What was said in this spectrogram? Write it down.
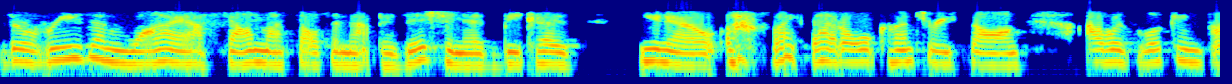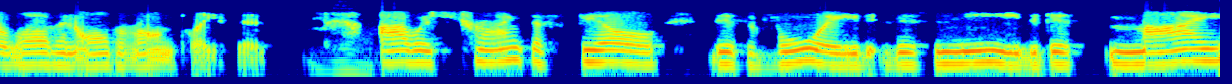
the reason why I found myself in that position is because, you know, like that old country song, I was looking for love in all the wrong places. Mm-hmm. I was trying to fill this void, this need, this my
